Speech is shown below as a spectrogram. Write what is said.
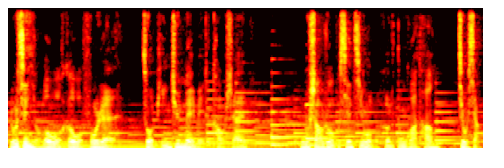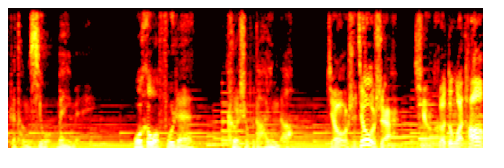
如今有了我和我夫人做平君妹妹的靠山，武少若不先请我们喝了冬瓜汤，就想着疼惜我妹妹，我和我夫人可是不答应的。就是就是，请喝冬瓜汤，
